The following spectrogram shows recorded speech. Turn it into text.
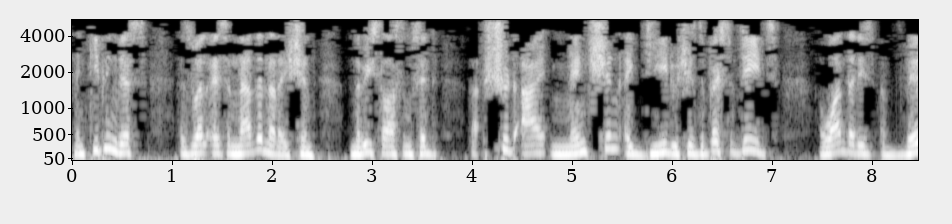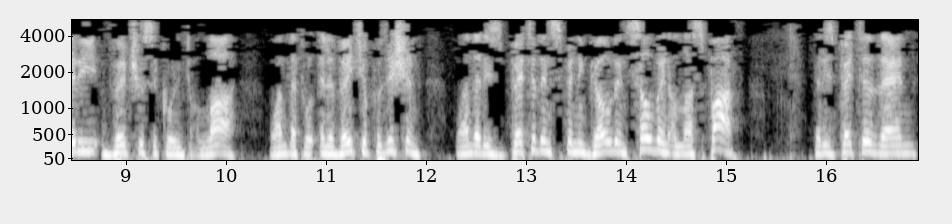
And keeping this, as well as another narration, Nabi Sallallahu said, uh, should I mention a deed which is the best of deeds, one that is very virtuous according to Allah, one that will elevate your position, one that is better than spending gold and silver in Allah's path, that is better than,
